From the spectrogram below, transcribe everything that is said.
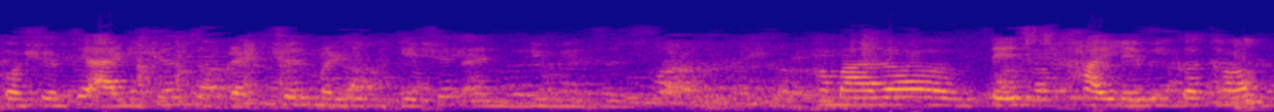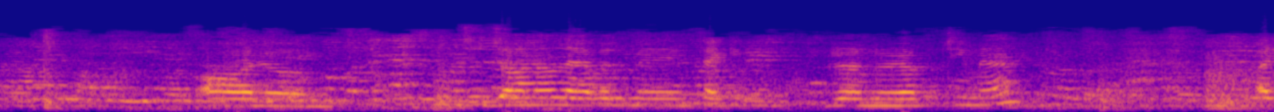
क्वेश्चन थे addition subtraction multiplication and division हमारा टेस्ट हाई लेवल का था और मुझे जर्नल लेवल में सेकंड रनर अप थी मैं। और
